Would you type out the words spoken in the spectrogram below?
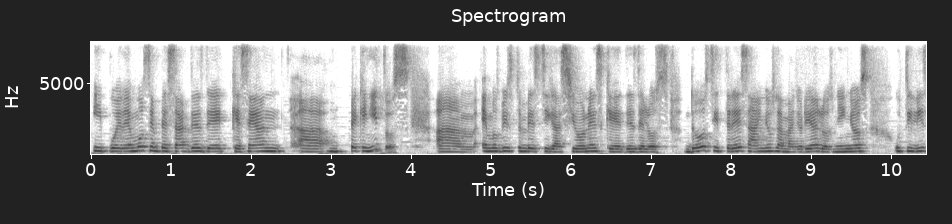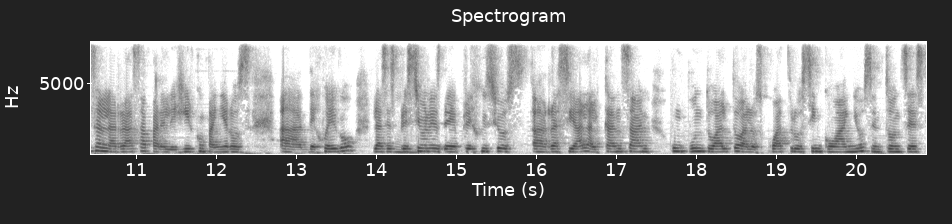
y podemos empezar desde que sean uh, pequeñitos. Um, hemos visto investigaciones que desde los dos y tres años la mayoría de los niños utilizan la raza para elegir compañeros uh, de juego. Las expresiones de prejuicios uh, racial alcanzan un punto alto a los cuatro o cinco años. Entonces,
